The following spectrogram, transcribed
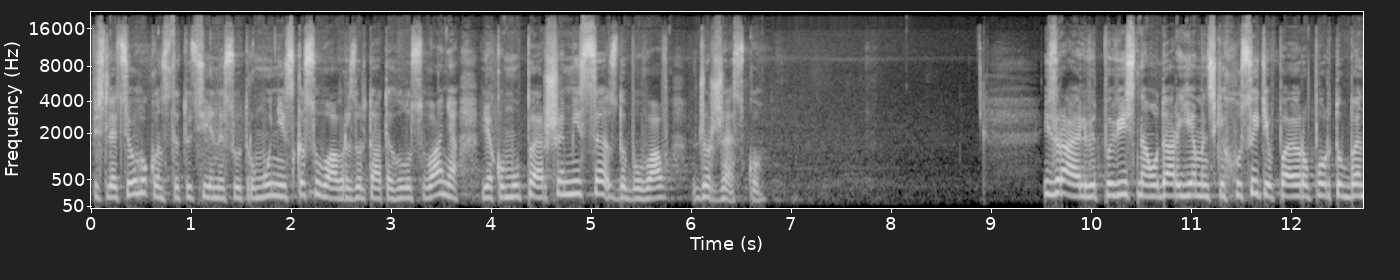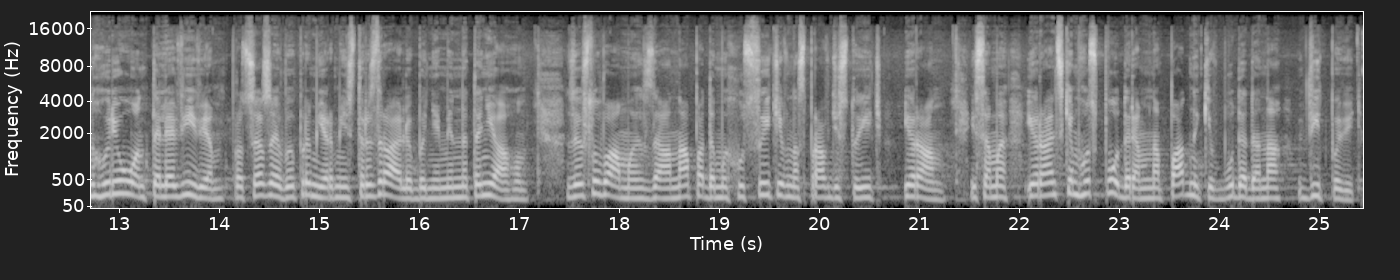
Після цього Конституційний суд Румунії скасував результати голосування, в якому перше місце здобував Джорджеску. Ізраїль відповість на удар єменських хуситів по аеропорту Бен-Гуріон Тель-Авіві. Про це заявив прем'єр-міністр Ізраїлю Бенямін Нетаньягу. За його словами, за нападами хуситів насправді стоїть Іран. І саме іранським господарям нападників буде дана відповідь.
